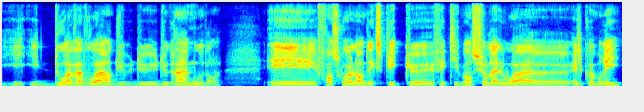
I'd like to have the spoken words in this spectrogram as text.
ils, doivent avoir du, du, grain à moudre. Et François Hollande explique qu'effectivement, sur la loi El Khomri,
